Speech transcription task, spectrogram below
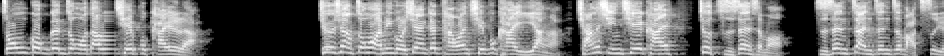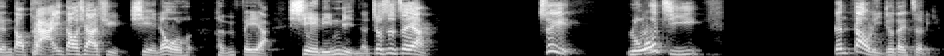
中共跟中国大陆切不开了啦，就像中华民国现在跟台湾切不开一样啊，强行切开就只剩什么？只剩战争这把次元刀，啪一刀下去，血肉横飞啊，血淋淋的，就是这样。所以逻辑跟道理就在这里。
